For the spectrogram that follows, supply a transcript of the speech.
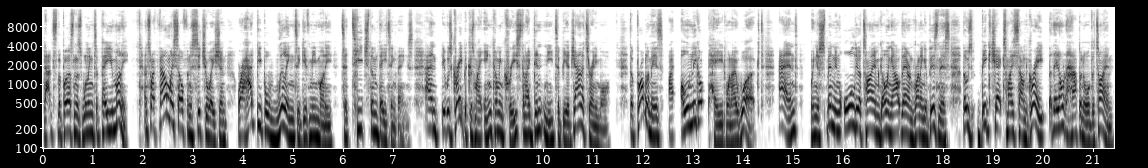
that's the person that's willing to pay you money. And so I found myself in a situation where I had people willing to give me money to teach them dating things. And it was great because my income increased and I didn't need to be a janitor anymore. The problem is I only got paid when I worked. And when you're spending all your time going out there and running a business, those big checks might sound great, but they don't happen all the time.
